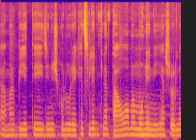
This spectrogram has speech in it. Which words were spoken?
আমার বিয়েতে এই জিনিসগুলো রেখেছিলেন কিনা তাও আমার মনে নেই আসলে।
